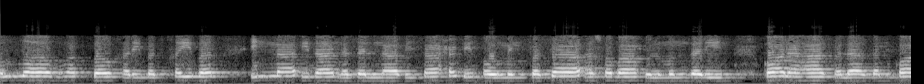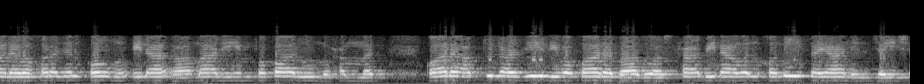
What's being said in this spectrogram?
الله أكبر، خربت خيبر. إنا إذا نزلنا بساحة قوم فساء صباح المنذرين. قالها ثلاثا. قال وخرج القوم إلى أعمالهم فقالوا محمد. قال عبد العزيز وقال بعض أصحابنا والخميس يعني الجيش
